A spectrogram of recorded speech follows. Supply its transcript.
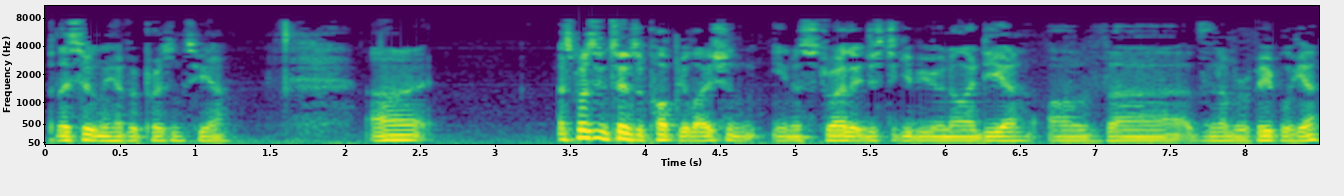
but they certainly have a presence here. Uh, I suppose in terms of population in Australia, just to give you an idea of, uh, of the number of people here,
